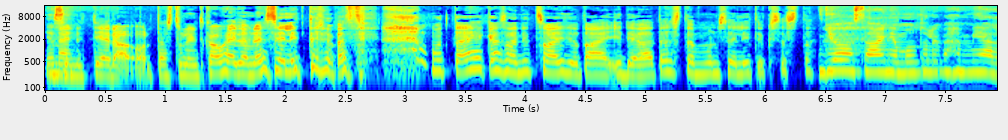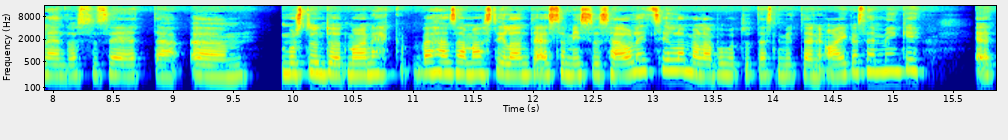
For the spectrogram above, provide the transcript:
Ja Mä en sit... nyt tiedä, tästä tuli nyt kauhean tämmöinen selittelevä, mutta ehkä sä nyt sait jotain ideaa tästä mun selityksestä. Joo, sain ja mulla tuli vähän mieleen tuossa se, että ähm, musta tuntuu, että mä oon ehkä vähän samassa tilanteessa, missä sä olit silloin. Me ollaan puhuttu tästä nimittäin aikaisemminkin. Et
